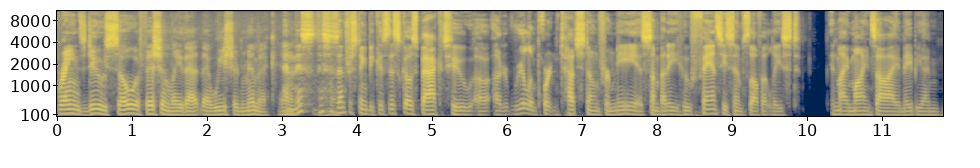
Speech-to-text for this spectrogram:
brains do so efficiently that that we should mimic. And this this is interesting because this goes back to a, a real important touchstone for me as somebody who fancies himself, at least in my mind's eye. Maybe I'm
